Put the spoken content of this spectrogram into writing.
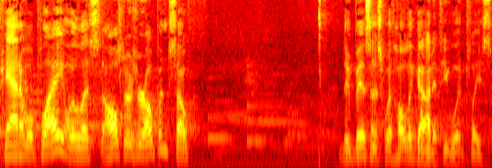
Piano will play, and we'll, the altars are open. So do business with Holy God if you would, please.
